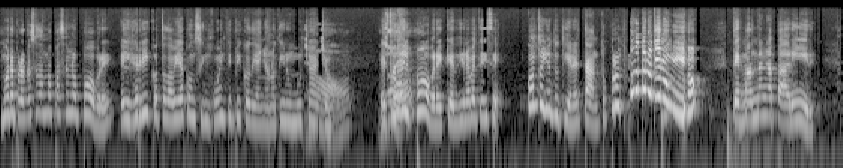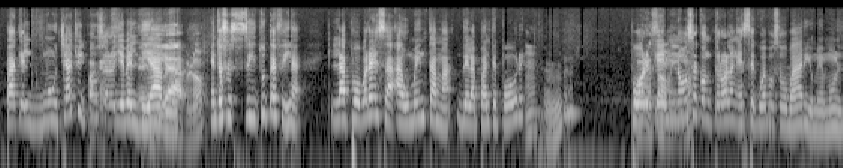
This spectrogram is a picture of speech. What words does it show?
More, pero que eso nada más pasa en los pobres. El rico todavía con cincuenta y pico de años no tiene un muchacho. No, eso no. es el pobre que de una vez te dice, ¿cuántos años tú tienes? Tanto. Pero ¿por qué tú no tienes un hijo? Te mandan a parir para que el muchacho y que se lo lleve el, el diablo. diablo. Entonces, si tú te fijas, la pobreza aumenta más de la parte pobre. Por Porque eso no se controlan ese huevo ovario, mi amor.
